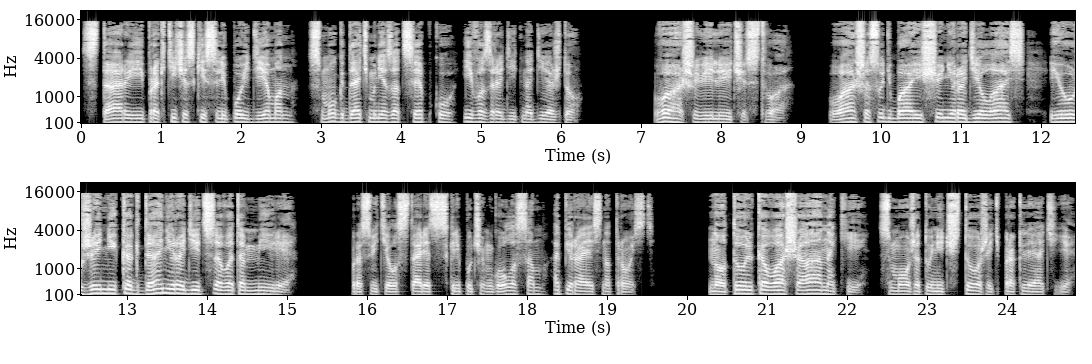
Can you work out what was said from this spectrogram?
Старый и практически слепой демон смог дать мне зацепку и возродить надежду. «Ваше Величество, ваша судьба еще не родилась и уже никогда не родится в этом мире», просветил старец скрипучим голосом, опираясь на трость. «Но только ваша Анаки сможет уничтожить проклятие».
